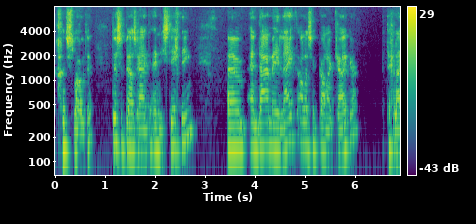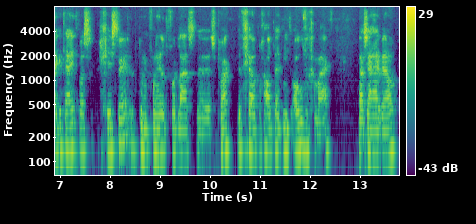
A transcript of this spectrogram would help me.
gesloten tussen Pelsrijk en die stichting. Um, en daarmee lijkt alles een kan en kruiken. Tegelijkertijd was gisteren, toen ik Van Heelte voor het laatst uh, sprak, het geld nog altijd niet overgemaakt. Nou zei hij wel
